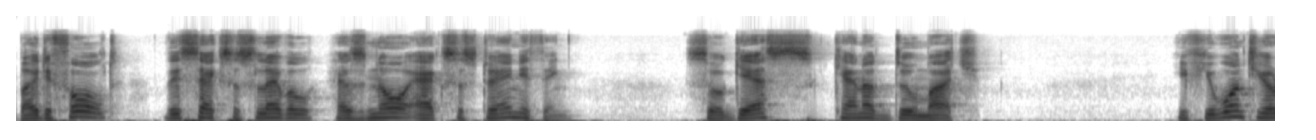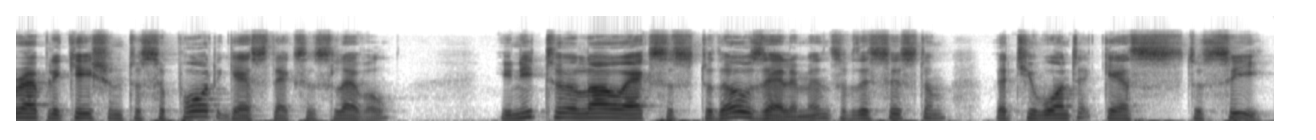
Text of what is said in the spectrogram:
By default, this access level has no access to anything, so guests cannot do much. If you want your application to support guest access level, you need to allow access to those elements of the system that you want guests to see.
